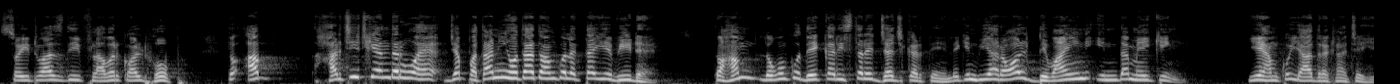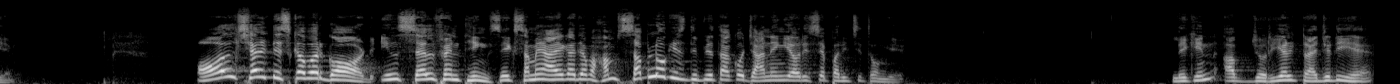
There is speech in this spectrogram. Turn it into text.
So it was the flower called hope तो अब हर चीज़ के अंदर वो है। जब पता नहीं होता तो हमको लगता है ये वीड है। तो हम लोगों को देखकर इस तरह जज करते हैं। लेकिन we are all divine in the making ये हमको याद रखना चाहिए। All shall discover God in self and things एक समय आएगा जब हम सब लोग इस दिव्यता को जानेंगे और इससे परिचित होंगे। लेकिन अब जो रियल ट्रेजेडी है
